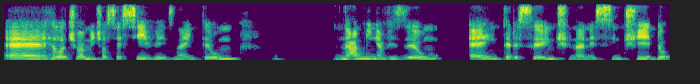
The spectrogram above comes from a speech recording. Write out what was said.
é, relativamente acessíveis, né? Então, na minha visão, é interessante, né, nesse sentido,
